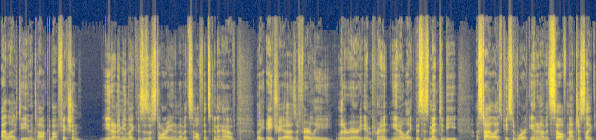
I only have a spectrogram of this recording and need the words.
I like to even talk about fiction. You know what I mean? Like, this is a story in and of itself. It's going to have, like, Atria is a fairly literary imprint. You know, like, this is meant to be a stylized piece of work in and of itself, not just like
